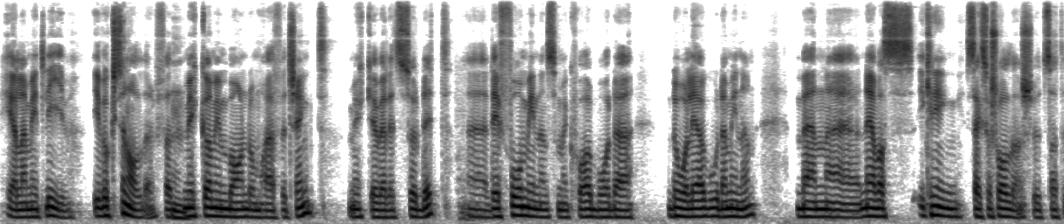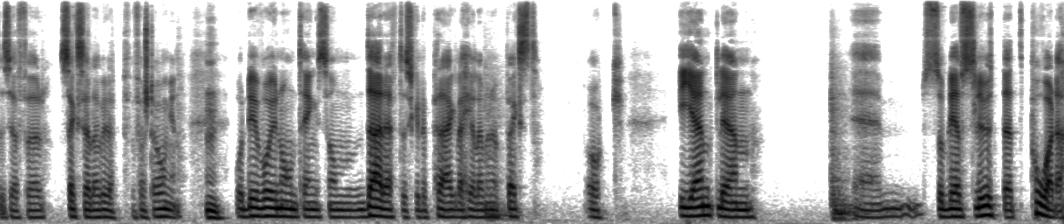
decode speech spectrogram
hela mitt liv i vuxen ålder. För att mycket av min barndom har jag förträngt. Mycket är väldigt suddigt. Eh, det är få minnen som är kvar, både dåliga och goda minnen. Men eh, när jag var i kring sexårsåldern så utsattes jag för sexuella övergrepp för första gången. Och det var ju någonting som därefter skulle prägla hela min uppväxt. Och egentligen eh, så blev slutet på det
